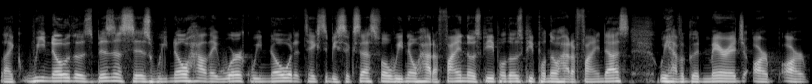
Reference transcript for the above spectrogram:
like we know those businesses. We know how they work. We know what it takes to be successful. We know how to find those people. Those people know how to find us. We have a good marriage. Our our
